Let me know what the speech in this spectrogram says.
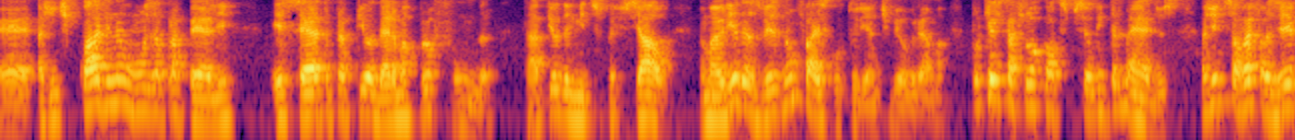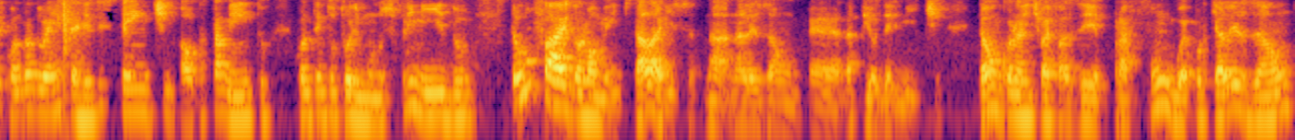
é, a gente quase não usa para pele exceto para pioderma profunda. Tá? A piodermite superficial, na maioria das vezes, não faz cultura e antibiograma, porque é estafilococcus pseudointermédios. A gente só vai fazer quando a doença é resistente ao tratamento, quando tem tutor imunossuprimido. Então, não faz normalmente, tá, Larissa, na, na lesão é, da piodermite. Então, quando a gente vai fazer para fungo, é porque a lesão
